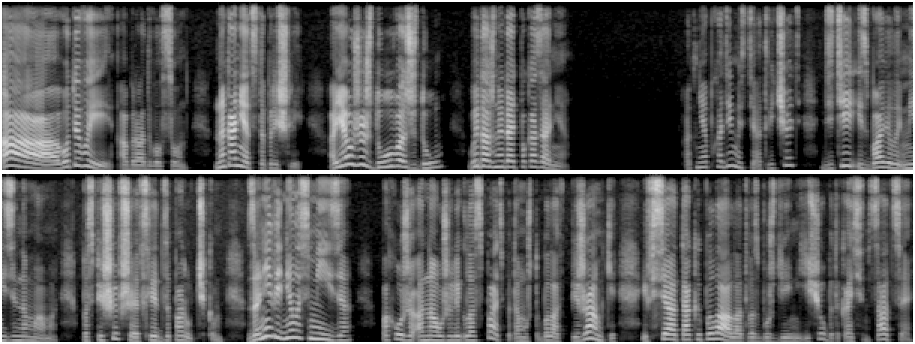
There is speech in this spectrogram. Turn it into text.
«А, вот и вы!» — обрадовался он. «Наконец-то пришли. А я уже жду вас, жду. Вы должны дать показания». От необходимости отвечать детей избавила Мизина мама, поспешившая вслед за поручиком. За ней виднелась Мизя, Похоже, она уже легла спать, потому что была в пижамке, и вся так и пылала от возбуждения. Еще бы такая сенсация.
